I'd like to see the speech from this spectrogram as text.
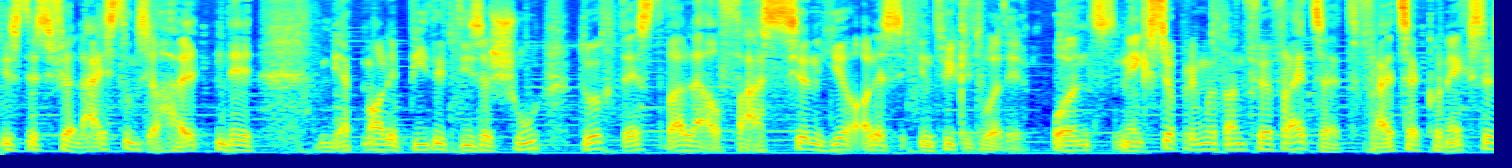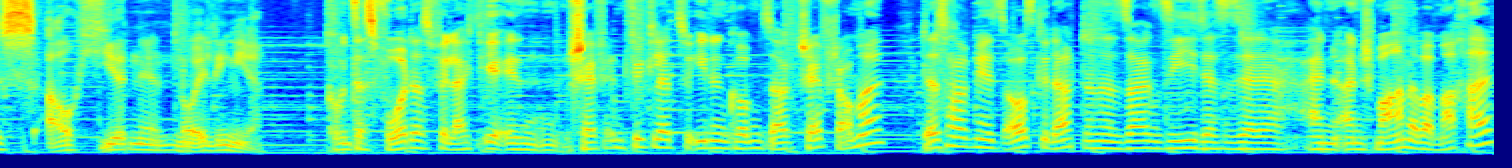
ist das für leistungserhaltende Merkmale Merkmale bietet dieser Schuh durch das, weil er auf Faszien hier alles entwickelt wurde. Und nächstes Jahr bringen wir dann für Freizeit. Freizeit Connexus auch hier eine neue Linie. Kommt das vor, dass vielleicht Ihr Chefentwickler zu Ihnen kommt und sagt, Chef, schau mal, das habe ich mir jetzt ausgedacht und dann sagen Sie, das ist ja ein, ein Schmarrn, aber mach halt?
